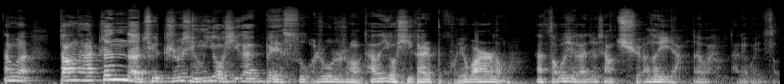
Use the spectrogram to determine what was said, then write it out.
那么当他真的去执行右膝盖被锁住的时候，他的右膝盖是不回弯了嘛？那走起来就像瘸子一样，对吧？他就会走。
